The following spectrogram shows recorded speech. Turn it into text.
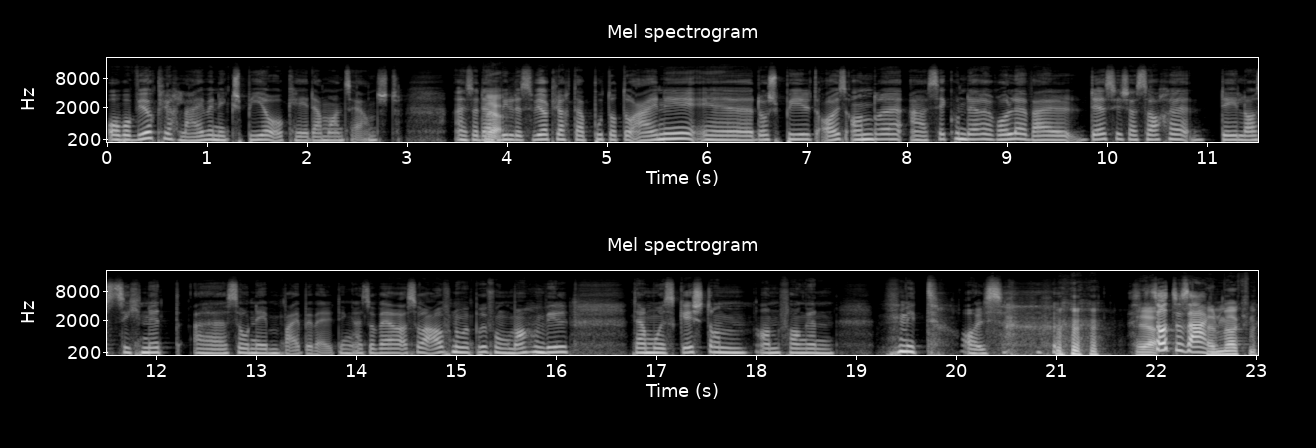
Aber wirklich leid, wenn ich spüre, okay, der meint es ernst. Also der Ja. will das wirklich, der buttert da rein. Äh, da spielt alles andere eine sekundäre Rolle, weil das ist eine Sache, die lässt sich nicht äh, so nebenbei bewältigen. Also wer so eine Aufnahmeprüfung machen will, der muss gestern anfangen mit alles. Ja. Sozusagen. Halt merkt man.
